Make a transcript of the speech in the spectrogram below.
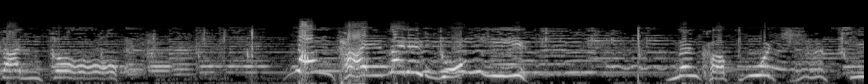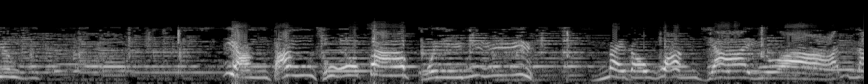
赶走？王太来的容易，恁可不知情。想当初把闺女。卖到王家园呐，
